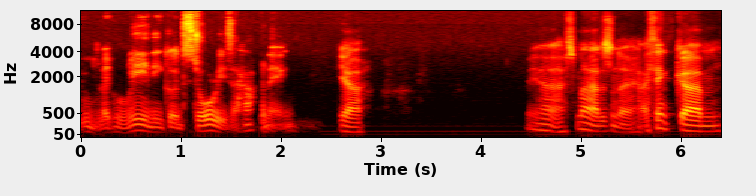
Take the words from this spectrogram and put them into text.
like really good stories are happening Yeah. Yeah, it's mad, isn't it? I think um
